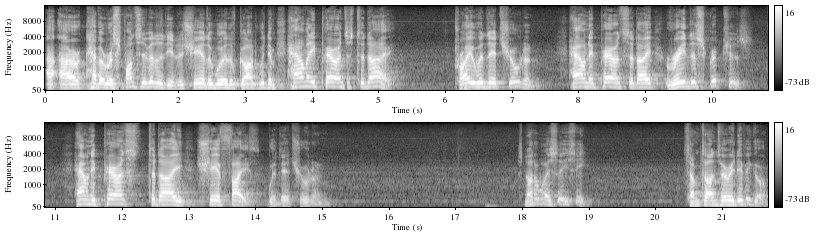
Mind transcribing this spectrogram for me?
are, are, have a responsibility to share the word of God with them. How many parents today pray with their children? How many parents today read the scriptures? How many parents today share faith with their children? It's not always easy. Sometimes very difficult.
